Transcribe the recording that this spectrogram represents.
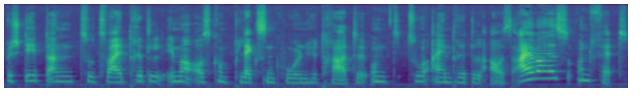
besteht dann zu zwei Drittel immer aus komplexen Kohlenhydrate und zu ein Drittel aus Eiweiß und Fett.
